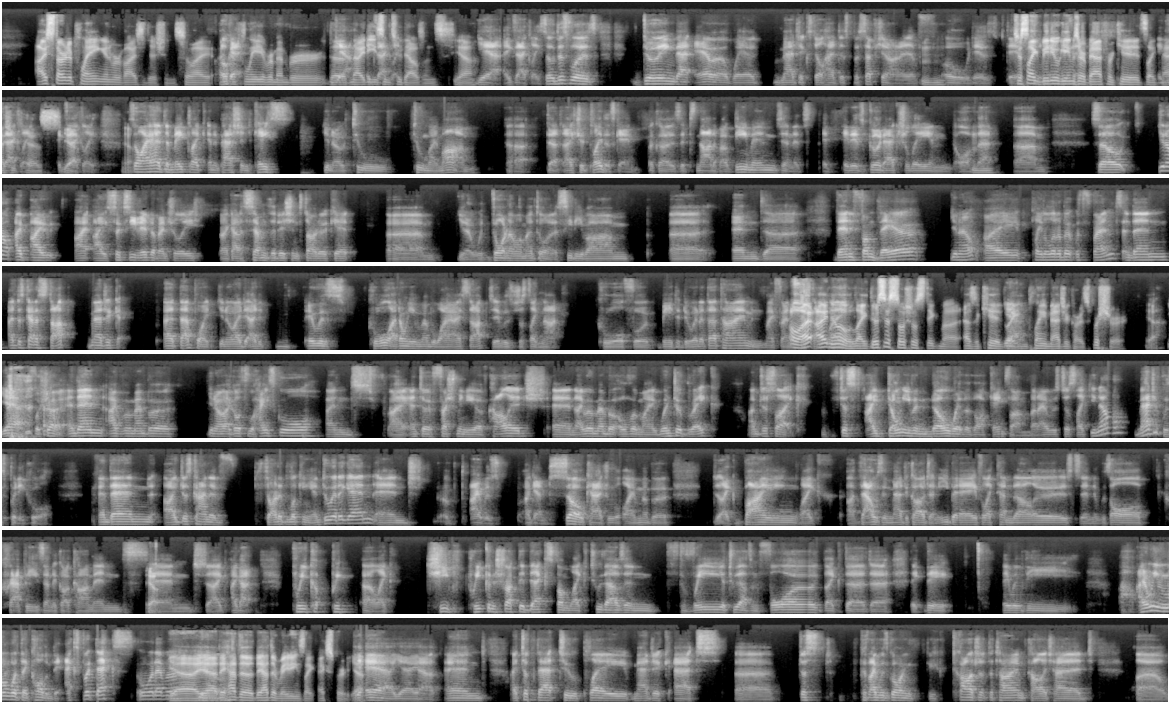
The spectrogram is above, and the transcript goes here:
i started playing in revised editions so i, I Okay. definitely remember the Yeah, 90s exactly. and 2000s yeah Yeah, exactly. So this was during that era where magic still had this perception on it of Mhm. oh, there's, there's just like video games are bad for kids like exactly. magic has exactly. Yeah. so i had to make like an impassioned case you know to to my mom uh, that i should play this game because it's not about demons and it's it, it is good actually and all of Mhm. that um so you know I, I i i succeeded eventually. I got a seventh edition starter kit um you know with dawn elemental and a cd rom uh and uh then from there you know, I played a little bit with friends and then I just kind of stopped magic at that point. You know, I, I, it was cool. I don't even remember why I stopped. It was just like not cool for me to do it at that time. And my friends. oh I, I know like there's a social stigma as a kid like Yeah. in playing magic cards for sure yeah yeah, for sure. And then I remember, you know, I go through high school and I enter freshman year of college. And I remember over my winter break, I'm just like, just I don't even know where the thought came from, but I was just like, you know, magic was pretty cool. And then I just kind of started looking into it again and I was again so casual. I remember like buying like a thousand magic cards on eBay for like ten dollars, and it was all crappy Zendikar commons. Yeah. And I, I got pre pre uh, like cheap pre-constructed decks from like 2003 or 2004 like the the they they, they were the uh, I don't even remember what they called them, the expert decks or whatever. Yeah, yeah. know, They had the they had the ratings like expert. Yeah. yeah, yeah, yeah. And I took that to play Magic at uh, just because I was going to college at the time. College had, uh,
